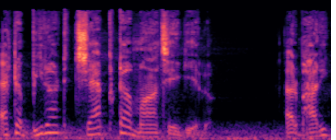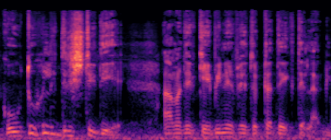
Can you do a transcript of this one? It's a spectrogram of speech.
একটা বিরাট চ্যাপটা মাছ এগিয়ে এলো। আর ভারী কৌতূহলী দৃষ্টি দিয়ে আমাদের কেবিনের ভেতরটা দেখতে লাগল।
